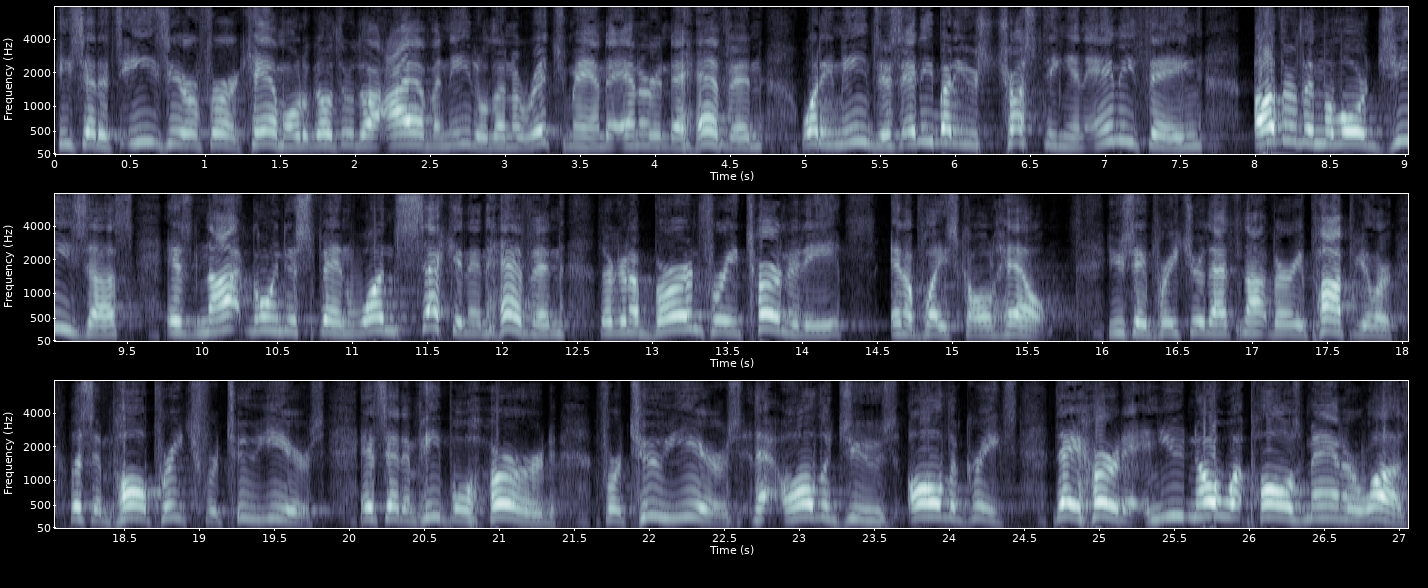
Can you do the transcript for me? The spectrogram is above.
He said, It's easier for a camel to go through the eye of a needle than a rich man to enter into heaven. What he means is anybody who's trusting in anything other than the Lord Jesus is not going to spend one second in heaven. They're going to burn for eternity in a place called hell. You say, Preacher, that's not very popular. Listen, Paul preached for two years. It said, and people heard for two years that all the Jews, all the Greeks, they heard it. And you know what Paul's manner was.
